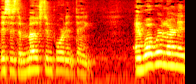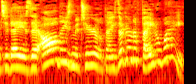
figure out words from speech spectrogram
This is the most important thing. And what we're learning today is that all these material things, they're going to fade away.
